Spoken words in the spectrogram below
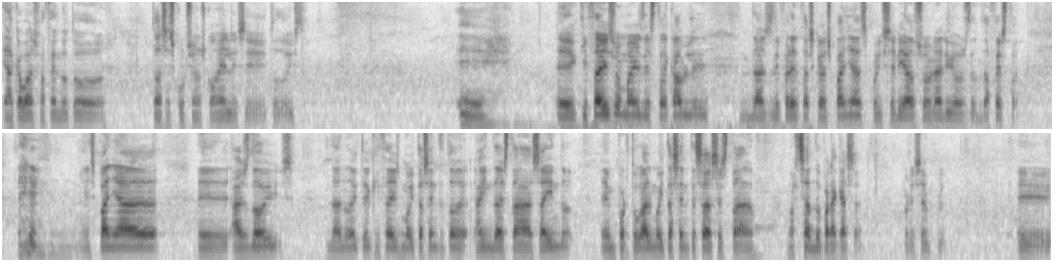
e acabas facendo todo, todas as excursións con eles e todo isto. E, e quizáis o máis destacable das diferenzas que a España pois sería os horarios da festa. en España eh, as dois da noite quizáis moita xente aínda está saindo, en Portugal moita xente xa se está marchando para casa, por exemplo. Eh,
